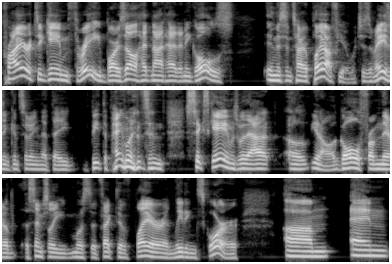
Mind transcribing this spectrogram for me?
prior to Game Three, Barzal had not had any goals in this entire playoff year, which is amazing considering that they beat the Penguins in six games without a you know a goal from their essentially most effective player and leading scorer. Um, and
